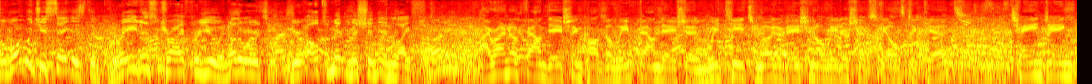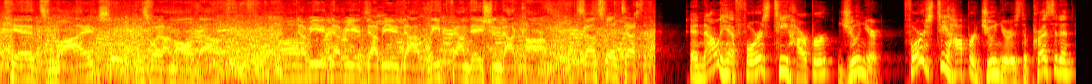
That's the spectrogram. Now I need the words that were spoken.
but what would you say is the greatest drive for you? In other words, your ultimate mission in life? I run a foundation called the Leap Foundation. We teach motivational leadership skills to kids. Changing kids' lives is what I'm all about. Oh, www.leapfoundation.com. Sounds fantastic. And now we have Forrest T. Harper Jr. Forrest T. Harper Jr. is the president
